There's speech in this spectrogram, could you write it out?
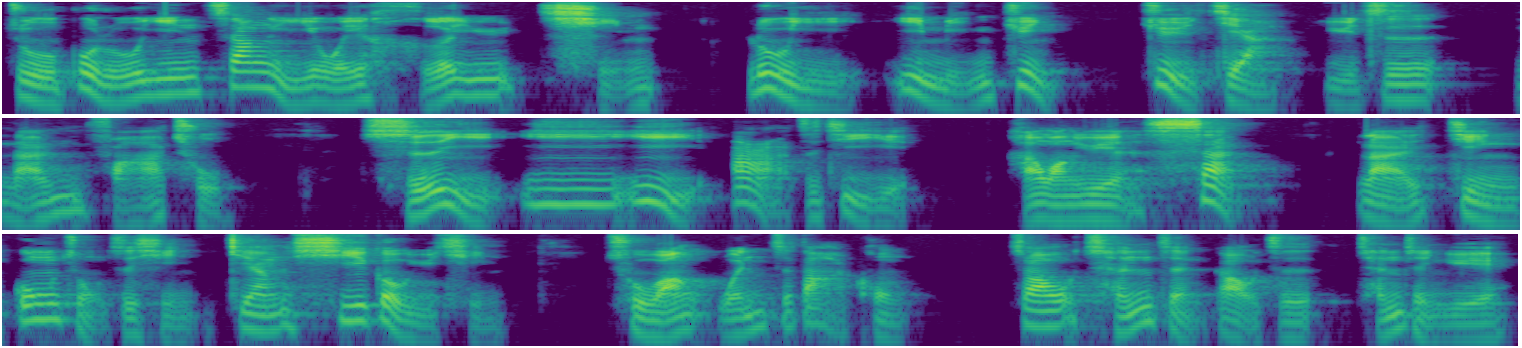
主不如因张仪为何于秦？路以一民郡，具甲与之南伐楚，此以一义二之计也。”韩王曰：“善。”乃景公种之行，将西构于秦。楚王闻之大恐，召陈轸告之。陈轸曰：“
